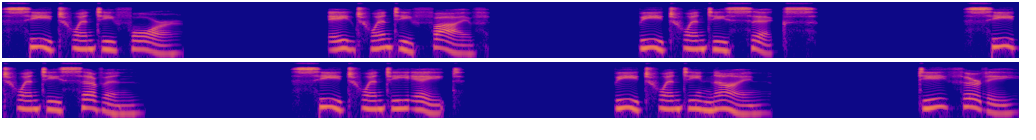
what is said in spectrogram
C24 A25 B26 C27 C28 B29 D30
